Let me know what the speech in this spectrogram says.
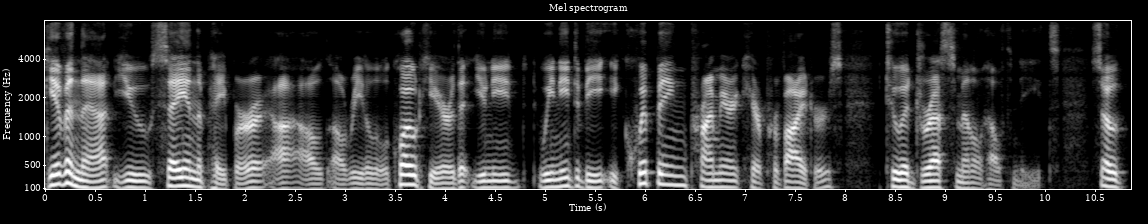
given that, you say in the paper, I'll, I'll read a little quote here, that you need we need to be equipping primary care providers to address mental health needs. So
